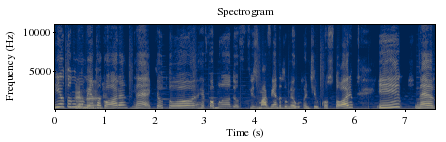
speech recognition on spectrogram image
E eu estou no Verdade. momento agora, né, que eu estou reformulando. Eu fiz uma venda do meu antigo consultório e, né,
